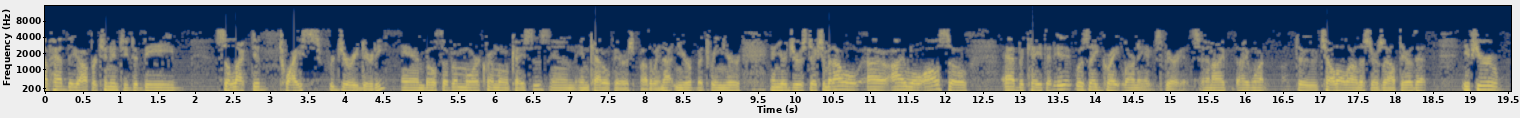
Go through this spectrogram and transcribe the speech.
I've had the opportunity to be selected twice for jury duty, and both of them were criminal cases in in Caddo Parish. By the way, not in your between your and your jurisdiction, but I will uh, I will also advocate that it was a great learning experience, and I I want to tell all our listeners out there that if you're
